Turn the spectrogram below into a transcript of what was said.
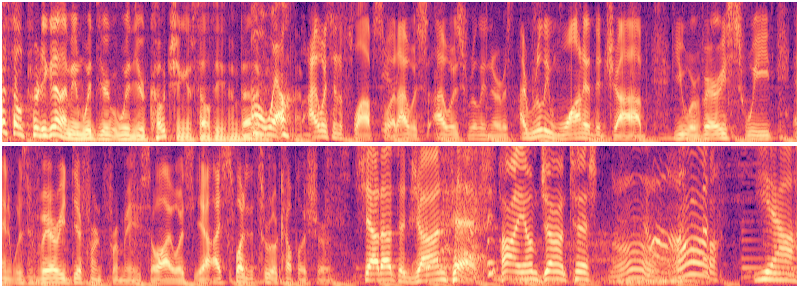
I felt pretty good. I mean, with your with your coaching, it felt even better. Oh, well. I was in a flop sweat. I was I was really nervous. I really wanted the job. You were very sweet, and it was very different for me. So I was yeah. I sweated through a couple of shirts. Shout out to John Tesh. Hi, I'm John Tesh. Oh, oh. Yeah,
